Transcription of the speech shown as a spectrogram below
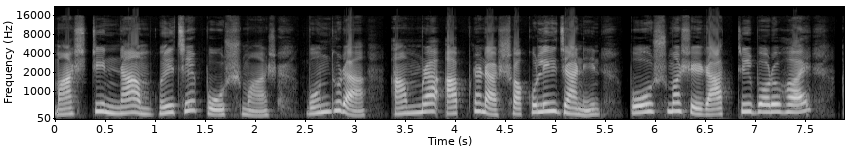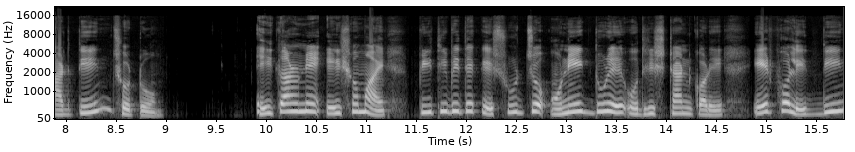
মাসটির নাম হয়েছে পৌষ মাস। বন্ধুরা, আমরা আপনারা সকলেই জানেন পৌষ মাসে রাত্রি বড় হয় আর দিন ছোট। এই কারণে এই সময় পৃথিবী থেকে সূর্য অনেক দূরে অধিষ্ঠান করে। এর ফলে দিন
